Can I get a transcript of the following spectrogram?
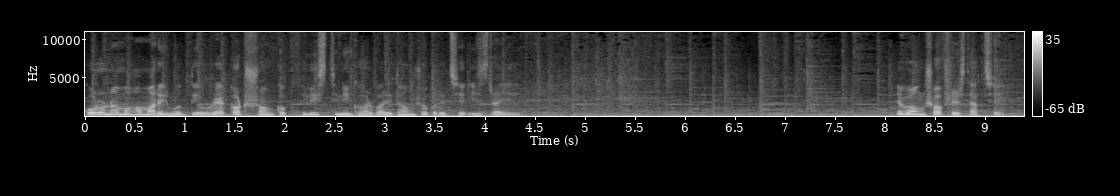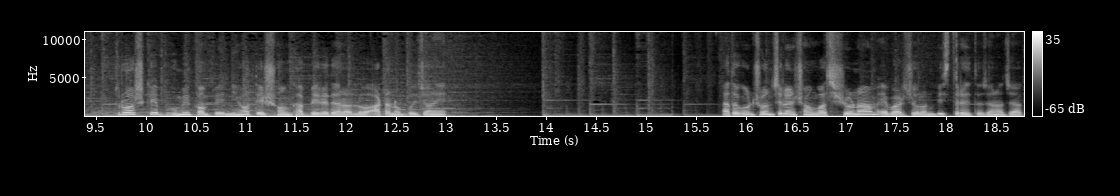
করোনা মহামারীর মধ্যেও রেকর্ড সংখ্যক ফিলিস্তিনি ঘরবাড়ি ধ্বংস করেছে ইসরায়েল। এবং সবশেষ থাকছে, তুরস্কে ভূমিকম্পে নিহতের সংখ্যা বেড়ে দাঁড়াল আটানব্বই জনে। এতক্ষণ শুনছিলেন সংবাদ শিরোনাম, এবার চলুন বিস্তারিত জানা যাক।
